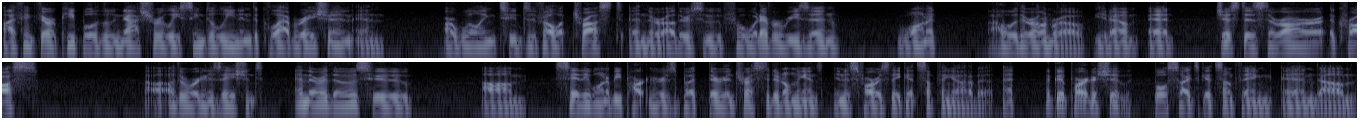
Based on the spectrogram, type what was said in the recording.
I think there are people who naturally seem to lean into collaboration and are willing to develop trust, and there are others who, for whatever reason, want to hoe their own row, you know? And just as there are across uh, other organizations, and there are those who um, say they want to be partners, but they're interested in only in, in, as far as they get something out of it. And a good partnership, both sides get something, and um,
